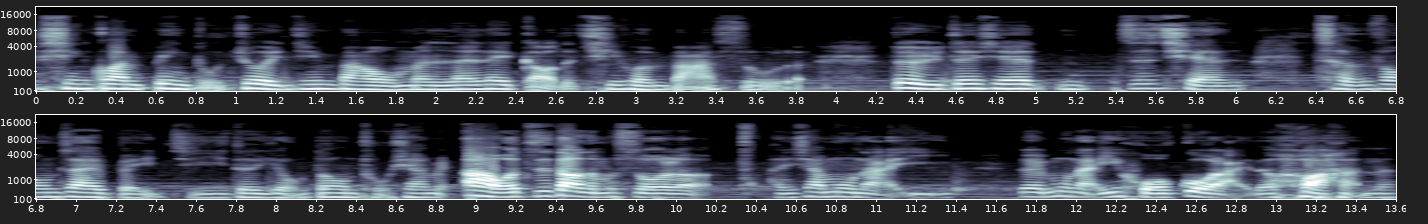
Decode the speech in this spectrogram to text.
新冠病毒就已经把我们人类搞得七荤八素了。对于这些之前尘封在北极的永冻土下面啊，我知道怎么说了，很像木乃伊。对木乃伊活过来的话呢，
